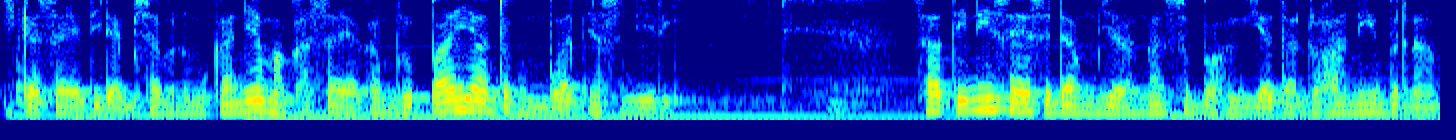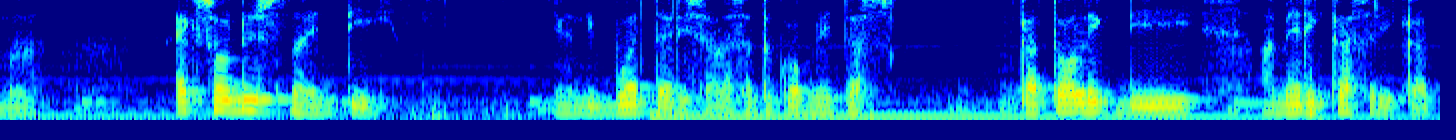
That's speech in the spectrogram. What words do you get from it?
Jika saya tidak bisa menemukannya, maka saya akan berupaya untuk membuatnya sendiri. Saat ini saya sedang menjalankan sebuah kegiatan rohani bernama Exodus 90 yang dibuat dari salah satu komunitas Katolik di Amerika Serikat.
